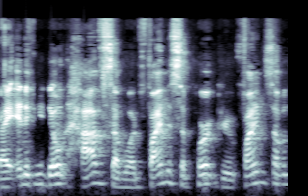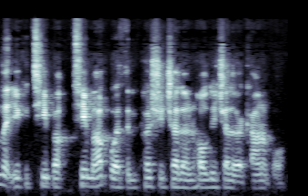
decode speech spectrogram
right? And if you don't have someone, find a support group, find someone that you can team up, team up with and push each other and hold each other accountable.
